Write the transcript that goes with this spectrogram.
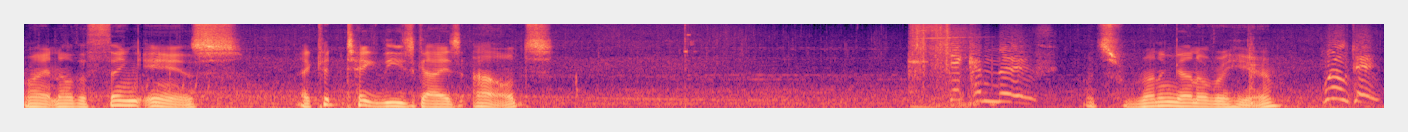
Right, now the thing is, I could take these guys out. Stick and move. Let's run and gun over here. Will do.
